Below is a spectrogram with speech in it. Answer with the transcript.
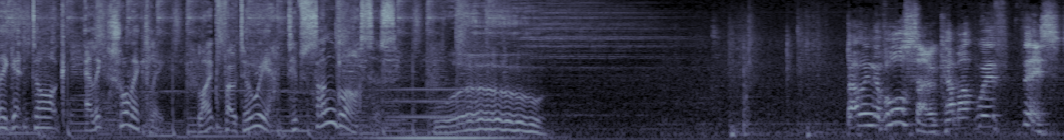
They get dark electronically, like photoreactive sunglasses. Whoa! Boeing have also come up with this.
